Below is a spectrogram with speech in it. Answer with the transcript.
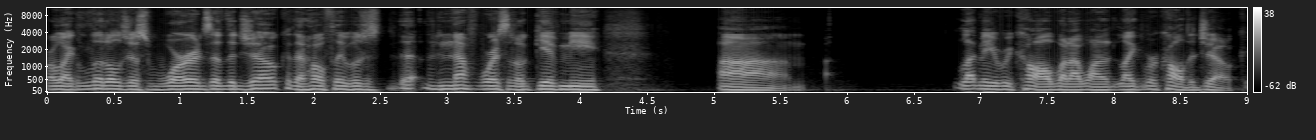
or like little just words of the joke that hopefully will just enough words that'll give me um let me recall what I wanted like recall the joke.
